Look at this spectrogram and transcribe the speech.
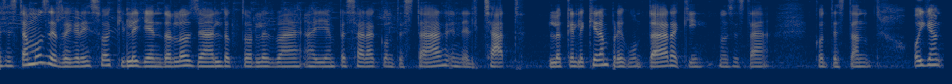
Pues estamos de regreso aquí leyéndolos. Ya el doctor les va a empezar a contestar en el chat. Lo que le quieran preguntar aquí nos está contestando. Oigan,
